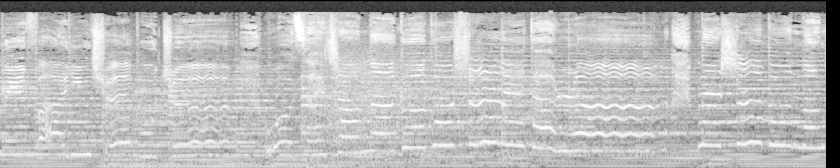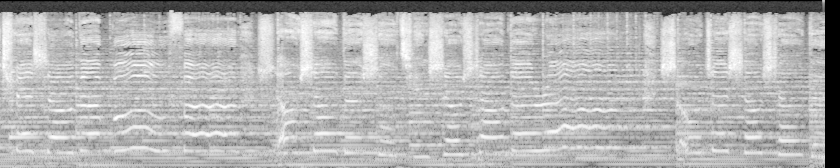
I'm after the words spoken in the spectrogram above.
你发音却不准。我在找那个故事里的人，你是不能缺少的部分，小小的手牵小小的人，守着小小的。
